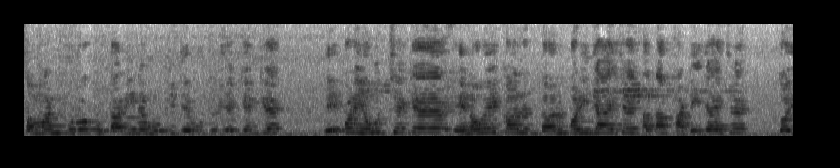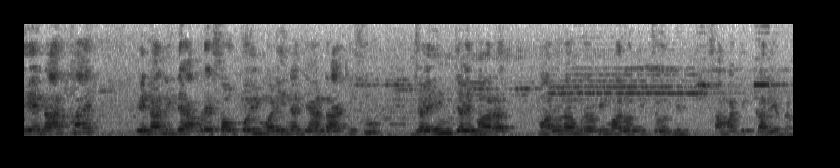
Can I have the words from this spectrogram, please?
સન્માનપૂર્વક ઉતારીને મૂકી દેવું જોઈએ. કેમ કે એ પણ એવું જ છે કે એનો એક ડલ પડી જાય છે તથા ફાટી જાય છે. તો એ ના થાય. એના લીધે આપણે સૌ કોઈ મળીને ધ્યાન રાખીશું. જય હિન્દ, જય ભારત. મારું નામ રવિ મારોતી ચોરગે સામાજિક કાર્યકર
